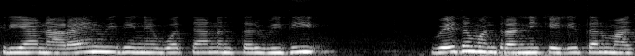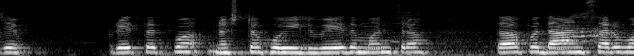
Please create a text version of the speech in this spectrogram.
क्रिया नारायण विधीने व त्यानंतर विधी वेदमंत्रांनी केली तर माझे प्रेतत्व नष्ट होईल. वेदमंत्र तपदान सर्व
